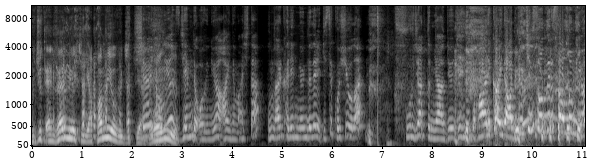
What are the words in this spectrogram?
vücut el vermiyor ki. Yapamıyor vücut yani. Şöyle Olmuyor. oluyor. Cem de oynuyor aynı maçta. Bunlar kalenin önündeler ikisi koşuyorlar. Vuracaktım ya diyor. Cem diyor ki harikaydı abi diyor. Kimse onları sallamıyor.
